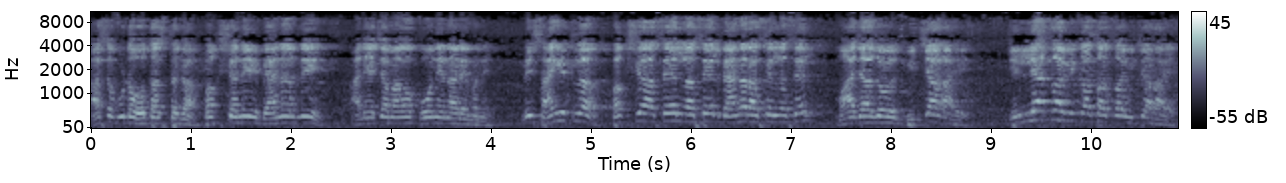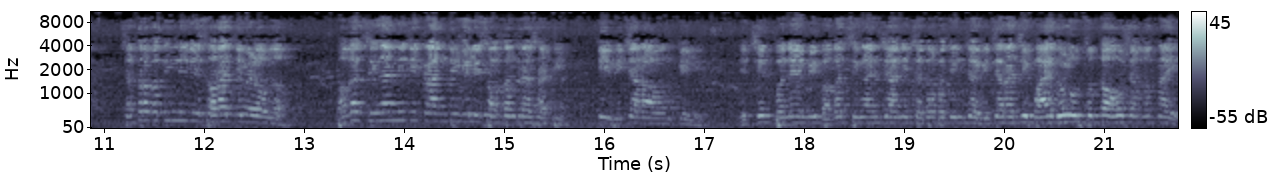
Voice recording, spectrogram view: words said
असं कुठं होत असतं का? पक्षाने बॅनरने आणि याच्या मागे कोण येणार आहे म्हणे? मी सांगितलं पक्ष असेल नसेल बॅनर असेल नसेल माझ्याजवळ विचार आहे. जिल्ह्याचा विकासाचा विचार आहे. छत्रपतींनी जे स्वराज्य मिळवलं भगतसिंगांनी जी क्रांती केली स्वातंत्र्यासाठी ती विचारावून केली. निश्चितपणे मी भगतसिंगांच्या आणि छत्रपतींच्या विचाराची पायधूळ सुद्धा होऊ शकत नाही.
